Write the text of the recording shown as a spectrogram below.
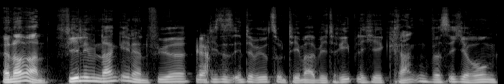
Herr Neumann, vielen lieben Dank Ihnen für ja. dieses Interview zum Thema betriebliche Krankenversicherung.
